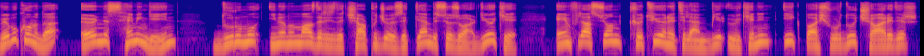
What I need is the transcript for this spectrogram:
Ve bu konuda Ernest Hemingway'in durumu inanılmaz derecede çarpıcı özetleyen bir sözü var. Diyor ki, enflasyon kötü yönetilen bir ülkenin ilk başvurduğu çaredir,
